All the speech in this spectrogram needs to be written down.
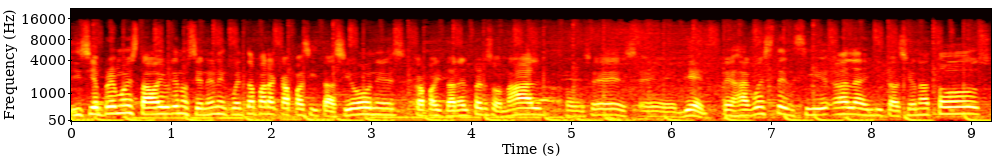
Y siempre hemos estado ahí que nos tienen en cuenta para capacitaciones, capacitar el personal. Entonces, eh, bien, les hago extensiva la invitación a todos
